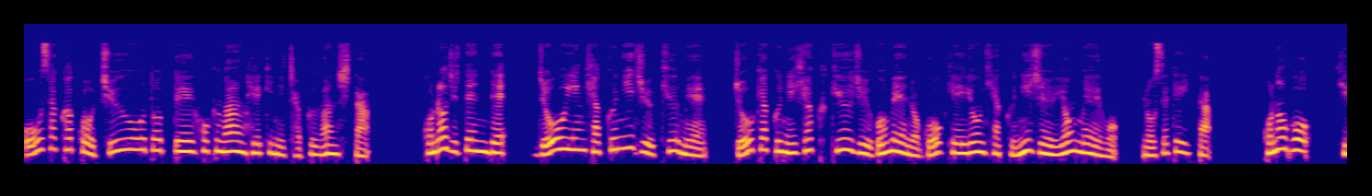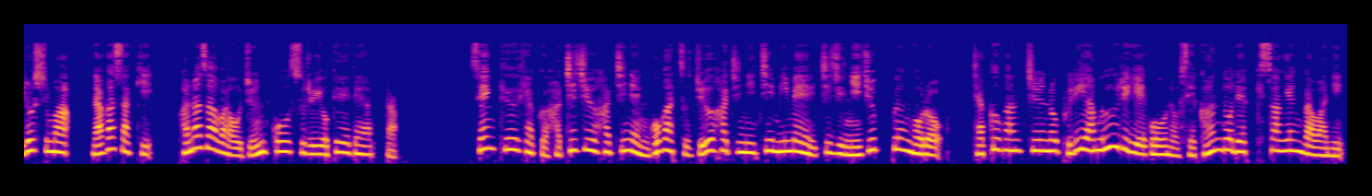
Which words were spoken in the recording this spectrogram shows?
大阪港中央突堤北岸壁に着岸した。この時点で、乗員129名、乗客295名の合計424名を乗せていた。この後、広島、長崎、金沢を巡航する予定であった。1988年5月18日未明1時20分頃、着岸中のプリアムーリエ号のセカンドデッキ左舷側に、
